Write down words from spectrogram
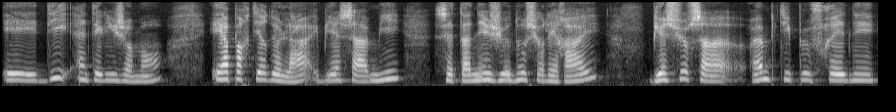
et dit intelligemment. Et à partir de là, eh bien, ça a mis cette année Giono sur les rails. Bien sûr, ça a un petit peu freiné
